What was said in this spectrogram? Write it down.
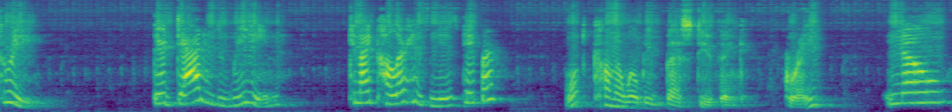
Three. Their dad is reading. Can I color his newspaper? What colour will be best, do you think? Grey? No,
